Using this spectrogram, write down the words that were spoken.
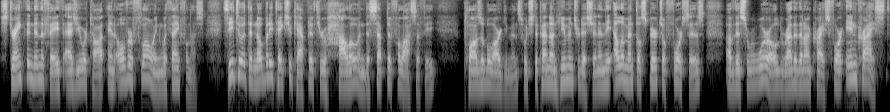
Strengthened in the faith as you were taught, and overflowing with thankfulness. See to it that nobody takes you captive through hollow and deceptive philosophy plausible arguments which depend on human tradition and the elemental spiritual forces of this world rather than on Christ. For in Christ,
